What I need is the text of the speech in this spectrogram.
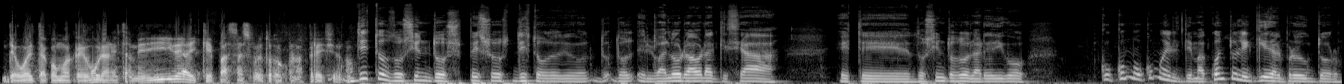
de vuelta cómo regulan esta medida y qué pasa sobre todo con los precios. ¿no? De estos 200 pesos, de esto, el valor ahora que sea este 200 dólares, digo, ¿cómo, ¿cómo es el tema? ¿Cuánto le queda al productor?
